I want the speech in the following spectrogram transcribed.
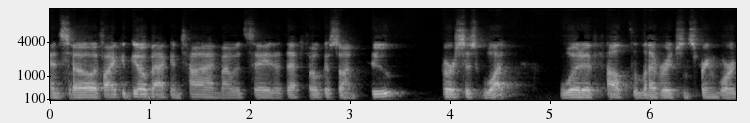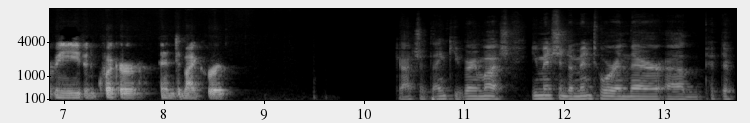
And so if I could go back in time, I would say that that focus on who versus what would have helped leverage and springboard me even quicker into my career. Gotcha. Thank you very much. You mentioned a mentor in there, uh, the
